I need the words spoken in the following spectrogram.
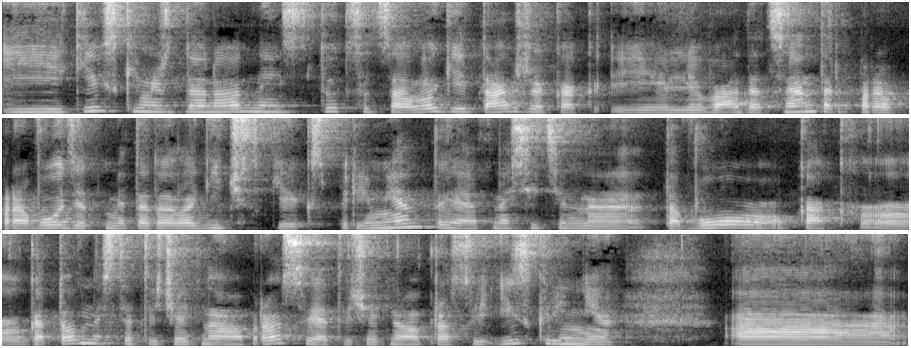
и Киевский международный институт социологии, так же как и Левада-центр, проводит методологические эксперименты относительно того, как э, готовность отвечать на вопросы и отвечать на вопросы искренне а,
